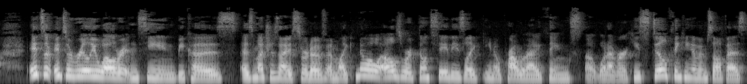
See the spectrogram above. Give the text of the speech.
it's a it's a really well written scene because as much as I sort of am like, no, Ellsworth, don't say these like you know problematic things, uh, whatever. He's still thinking of himself as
